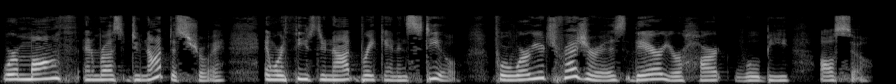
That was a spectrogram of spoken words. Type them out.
where moth and rust do not destroy and where thieves do not break in and steal. For where your treasure is, there your heart will be also.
